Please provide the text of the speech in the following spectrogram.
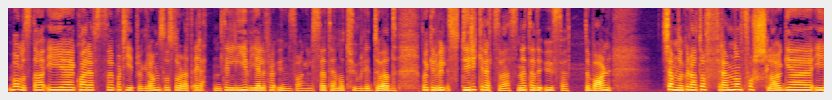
Bollestad, I KrFs partiprogram så står det at retten til liv gjelder fra unnfangelse til naturlig død. Dere vil styrke rettsvesenet til det ufødte barn. Kommer dere da til å fremme noen forslag eh, i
